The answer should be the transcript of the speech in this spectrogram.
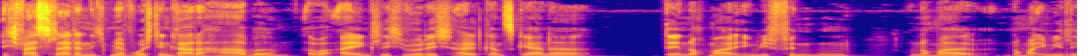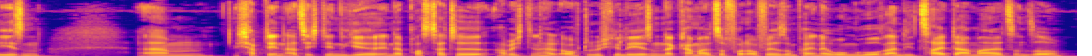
Ich weiß leider nicht mehr, wo ich den gerade habe, aber eigentlich würde ich halt ganz gerne den noch mal irgendwie finden und nochmal noch mal irgendwie lesen. Ähm, ich habe den, als ich den hier in der Post hatte, habe ich den halt auch durchgelesen. Da kam halt sofort auch wieder so ein paar Erinnerungen hoch an die Zeit damals und so.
